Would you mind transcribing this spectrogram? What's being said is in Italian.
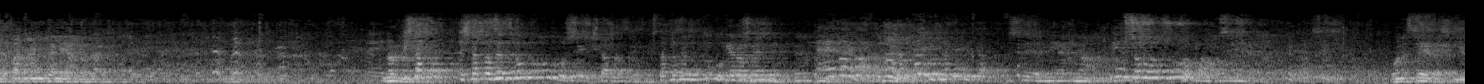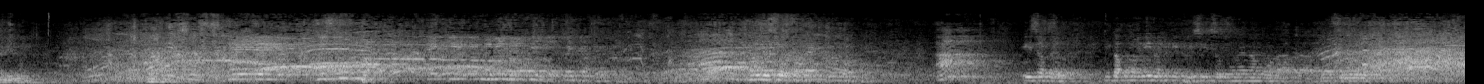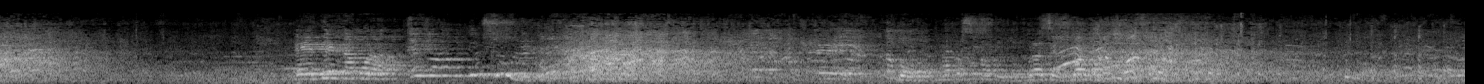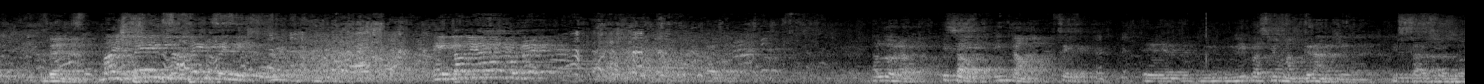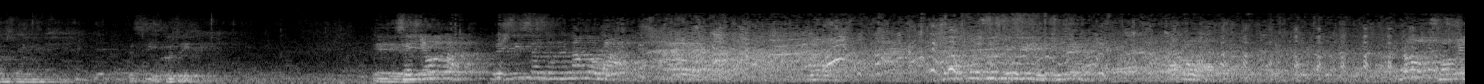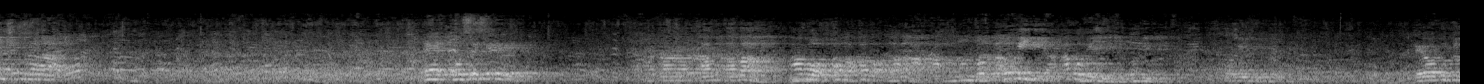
lo fanno in italiano, dai. Norvino. Sta, sta facendo un tubo, sì, sta facendo. Sta facendo un tubo che non presente, ero Eh, vai, vai, vai, vai, no. Io sono il suo, ma Buonasera signorina. Eh, disculpa, è che mi viene qui, qui. Ah? Isabella, da poverina che precisa una innamorata. E te innamorata? E no, subito. Eh, va buono, la prossima video, grazie, guarda. Bene. Mas pensa, pensa nisso. È italiano, né? Allora, Ciao. intanto, Sì. eh, mi mi passione más grande. Chissà se sono Eh sì, così. Eh, Signora, precisa di un innamorato. Eh. No. Già così così, eh? No, somente pra... Eh, você quer? a, a, a va. Bom, bom, bom, ah, Non ah, va. ah, Bovinia, a Bovinia. Bovini, Bovini. Bovinia. E ho avuto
